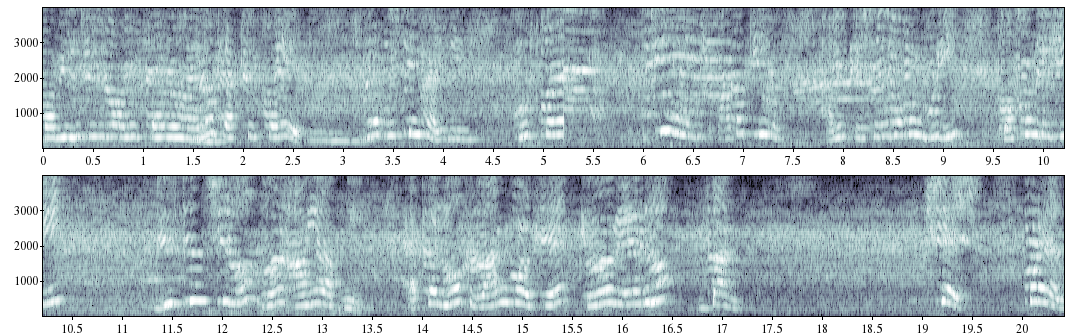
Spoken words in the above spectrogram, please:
বা মিলিটারিরা অনেক টাইম হয় না প্র্যাকটিস করে। আমরা বুঝতেই পারিনি। হুট করে কি হলো? হঠাৎ কি হলো? আমি পেছনে যখন ঘুরি, তখন দেখি ডিস্টেন্স ছিল, ধরুন আমি আপনি। একটা লোক রান করছে, এভাবে মেরে দিল ডান শেষ, পড়ে গেল।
